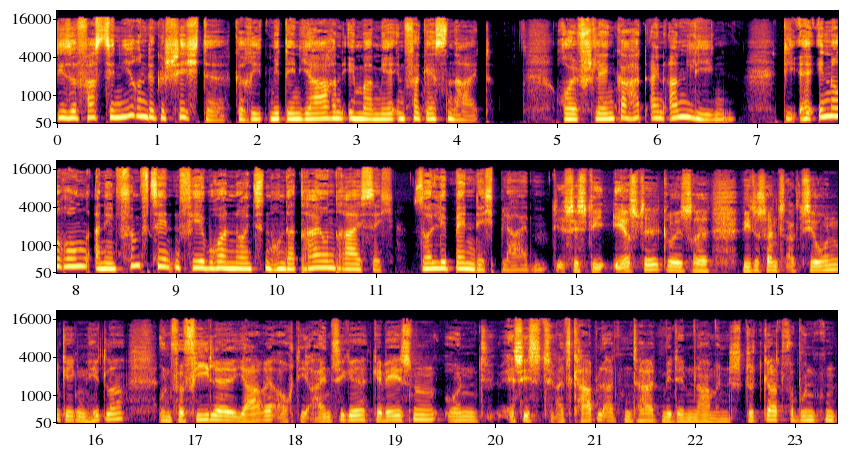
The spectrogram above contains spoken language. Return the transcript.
Diese faszinierende Geschichte geriet mit den Jahren immer mehr in Vergessenheit. Rolf Schlenker hat ein Anliegen. Die Erinnerung an den 15. Februar 1933 soll lebendig bleiben. Es ist die erste größere Widerstandsaktion gegen Hitler und für viele Jahre auch die einzige gewesen. Und es ist als Kabelattentat mit dem Namen Stuttgart verbunden.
